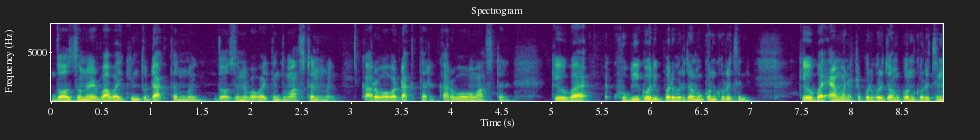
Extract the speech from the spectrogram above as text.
দশজনের বাবাই কিন্তু ডাক্তার নয় দশজনের বাবাই কিন্তু মাস্টার নয়। কারও বাবা ডাক্তার, কারও বাবা মাস্টার কেউ বা খুবই গরিব পরিবারে জন্মগ্রহণ করেছেন, কেউ বা এমন একটা পরিবারে জন্মগ্রহণ করেছেন,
